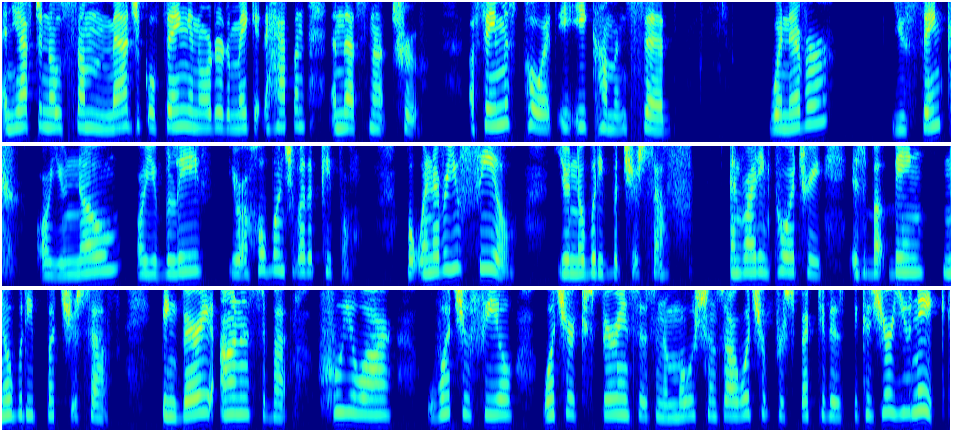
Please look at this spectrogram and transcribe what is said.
and you have to know some magical thing in order to make it happen and that's not true. A famous poet, E. E. Cummings said, whenever you think or you know or you believe, you're a whole bunch of other people. But whenever you feel, you're nobody but yourself. And writing poetry is about being nobody but yourself, being very honest about who you are, what you feel, what your experiences and emotions are, what your perspective is, because you're unique.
